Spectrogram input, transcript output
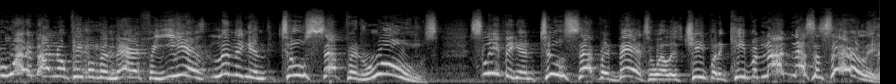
but what if I know people been married for years, living in two separate rooms, sleeping in two separate beds? Well, it's cheaper to keep it, not necessarily.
